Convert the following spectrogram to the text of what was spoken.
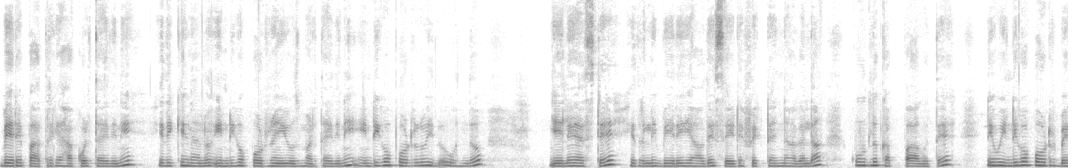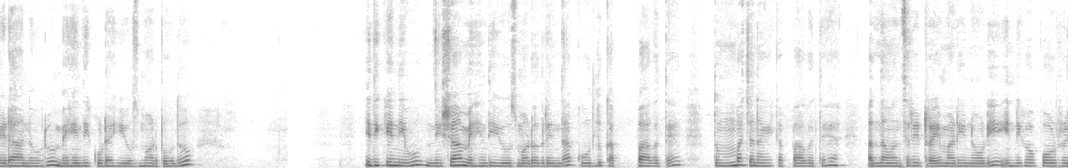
ಬೇರೆ ಪಾತ್ರೆಗೆ ಹಾಕ್ಕೊಳ್ತಾ ಇದ್ದೀನಿ. ಇದಕ್ಕೆ ನಾನು ಇಂಡಿಗೋ ಪೌಡ್ರನ್ನ ಯೂಸ್ ಮಾಡ್ತಾ ಇದ್ದೀನಿ. ಇಂಡಿಗೋ ಪೌಡ್ರು ಇದು ಒಂದು ಎಲೆ ಅಷ್ಟೇ, ಇದರಲ್ಲಿ ಬೇರೆ ಯಾವುದೇ ಸೈಡ್ ಎಫೆಕ್ಟ್ ಆಗಲ್ಲ. ಕೂದಲು ಕಪ್ಪಾಗುತ್ತೆ ನೀವು ಇಂಡಿಗೋ ಪೌಡ್ರ್ ಬೇಡ ಅನ್ನೋರು ಮೆಹಂದಿ ಕೂಡ ಯೂಸ್ ಮಾಡ್ಬೋದು. ಇದಕ್ಕೆ ನೀವು ನಿಶಾ ಮೆಹಂದಿ ಯೂಸ್ ಮಾಡೋದ್ರಿಂದ ಕೂದಲು ಕಪ್ಪಾಗುತ್ತೆ ತುಂಬ ಚೆನ್ನಾಗಿ ಕಪ್ಪಾಗುತ್ತೆ ಅದನ್ನ ಒಂದ್ಸರಿ ಟ್ರೈ ಮಾಡಿ ನೋಡಿ. ಇಂಡಿಗೋ ಪೌಡ್ರ್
